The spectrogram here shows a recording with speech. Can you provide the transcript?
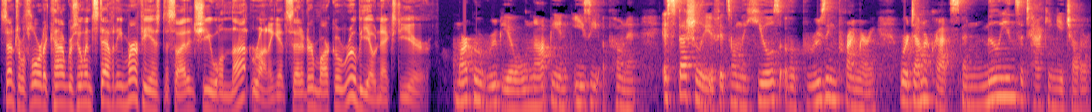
Central Florida Congresswoman Stephanie Murphy has decided she will not run against Senator Marco Rubio next year. Marco Rubio will not be an easy opponent, especially if it's on the heels of a bruising primary where Democrats spend millions attacking each other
